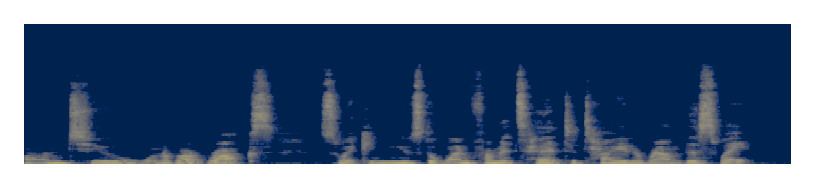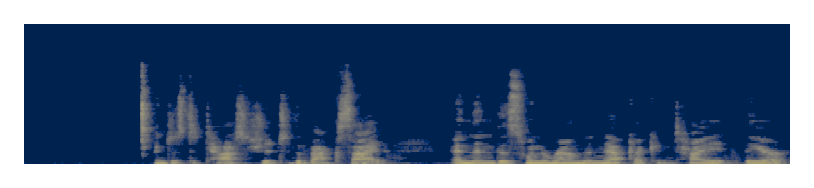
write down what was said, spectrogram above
onto one of our rocks. So I can use the one from its head to tie it around this way and just attach it to the back side. And then this one around the neck, I can tie it there.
